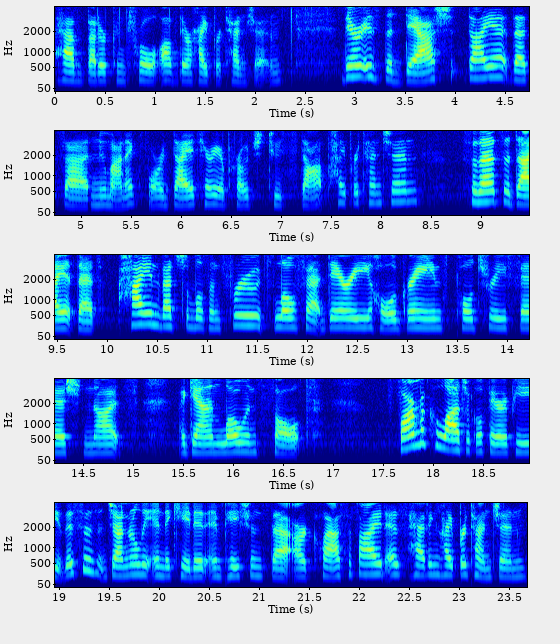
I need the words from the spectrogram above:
have better control of their hypertension. There is the DASH diet, that's a mnemonic for dietary approach to stop hypertension. So that's a diet that's high in vegetables and fruits, low fat dairy, whole grains, poultry, fish, nuts, again, low in salt. Pharmacological therapy, this is generally indicated in patients that are classified as having hypertension.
